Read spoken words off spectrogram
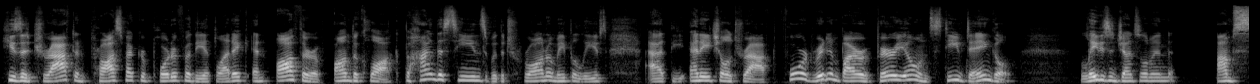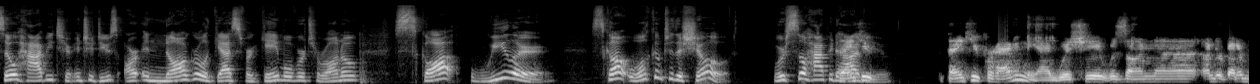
He's a draft and prospect reporter for The Athletic and author of On the Clock, behind the scenes with the Toronto Maple Leafs at the NHL draft, foreword written by our very own Steve Dangle. Ladies and gentlemen, I'm so happy to introduce our inaugural guest for Game Over Toronto, Scott Wheeler. Scott, welcome to the show. We're so happy to Thank have you. you. Thank you for having me. I wish it was on uh, under better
